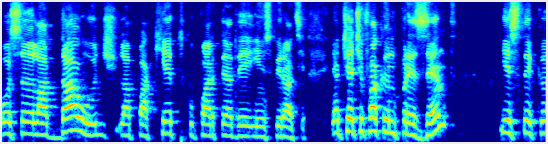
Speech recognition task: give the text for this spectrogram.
o să-l adaugi la pachet cu partea de inspirație. Iar ceea ce fac în prezent este că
